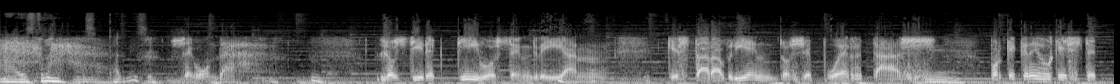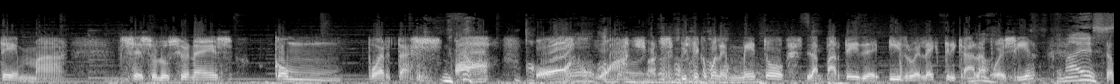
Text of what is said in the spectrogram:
Maestro, cálmese. Segunda, los directivos tendrían que estar abriéndose puertas, porque creo que este tema se soluciona es con puertas. ¿Viste cómo le meto la parte de hidroeléctrica a la poesía? ¿Qué maestro?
